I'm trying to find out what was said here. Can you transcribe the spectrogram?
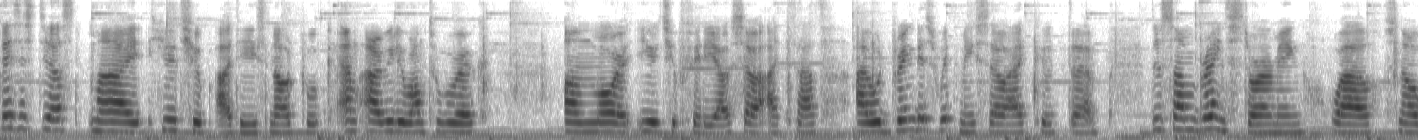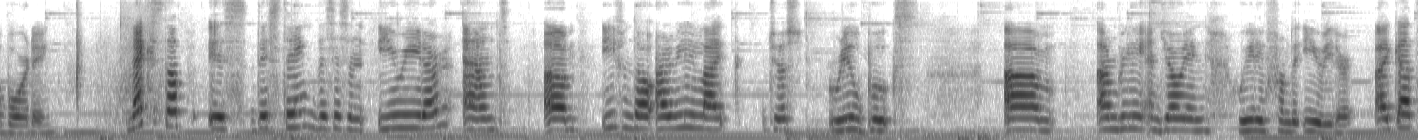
this is just my YouTube ideas notebook and I really want to work on more YouTube videos so I thought I would bring this with me so I could uh, do some brainstorming while snowboarding Next up is this thing. This is an e-reader and um, even though I really like just real books, um, I'm really enjoying reading from the e-reader. I got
